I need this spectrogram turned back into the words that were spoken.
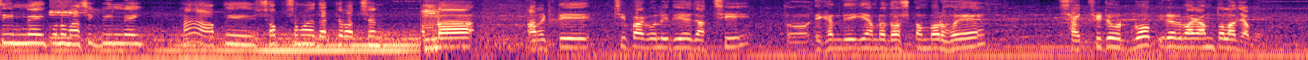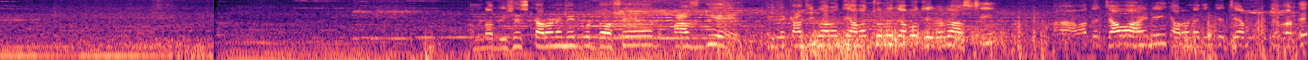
সিম নেই, কোনো মাসিক বিল নেই। হ্যাঁ আপনি সব সময় দেখতে পাচ্ছেন। আমরা আরেকটি চিপা গলি দিয়ে যাচ্ছি। তো এখান দিয়ে গিয়ে আমরা দশ নম্বর হয়ে ষাট ফিটে উঠবো। পীরের বাগানতলা যাব। আমরা বিশেষ কারণে মিরপুর দশের পাশ দিয়ে এই যে কাজীপাড়া দিয়ে আবার চলে যাব, যেভাবে আসছি আমাদের যাওয়া হয়নি, কারণ এদিক দিয়ে জ্যাম করতে পারে।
